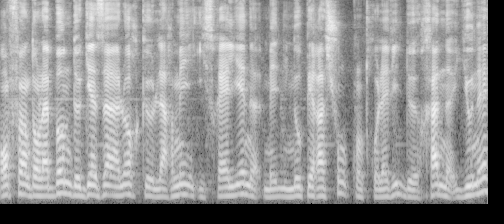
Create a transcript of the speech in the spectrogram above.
Enfin, dans la bande de Gaza, alors que l'armée israélienne mène une opération contre la ville de Khan Younes,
